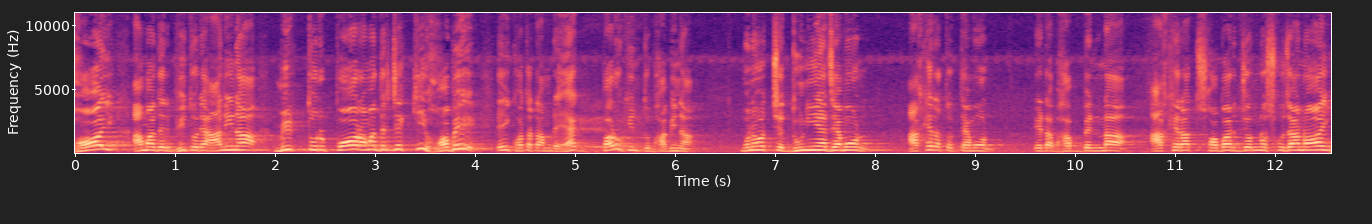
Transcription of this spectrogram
ভয় আমাদের ভিতরে আনি না, মৃত্যুর পর আমাদের যে কি হবে এই কথাটা আমরা একবারও কিন্তু ভাবি না। মনে হচ্ছে দুনিয়া যেমন আখেরা তো তেমন, এটা ভাববেন না, আখেরাত সবার জন্য সোজা নয়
